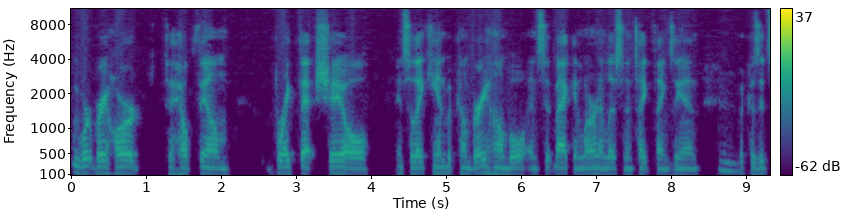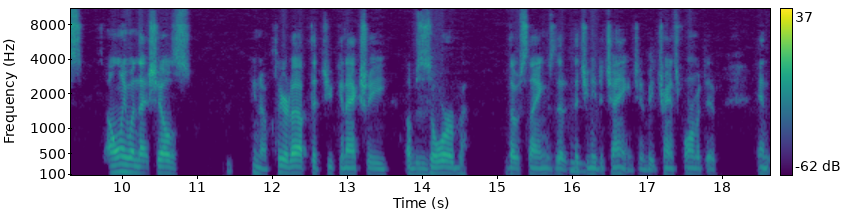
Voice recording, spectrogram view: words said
we work very hard to help them break that shell and so they can become very humble and sit back and learn and listen and take things in Mm. because it's only when that shell's you know cleared up that you can actually absorb those things that, that Mm. you need to change and be transformative and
